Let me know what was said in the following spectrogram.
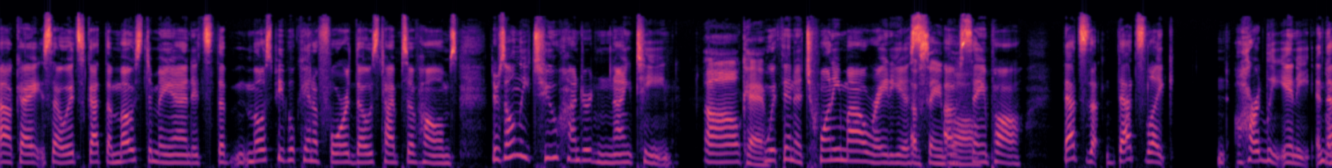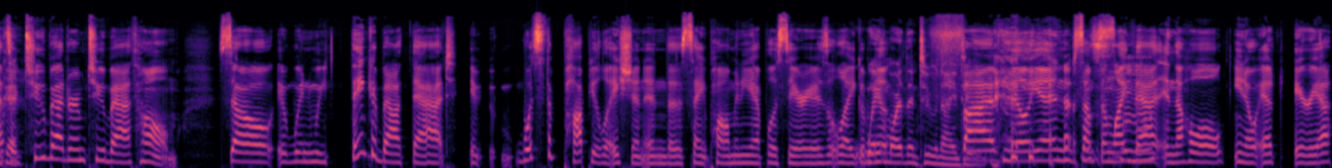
Okay, so it's got the most demand. It's the most people can afford those types of homes. There's only 219 Oh, okay. within a 20 mile radius Of St. Paul. St. Paul. That's the, that's like hardly any, and that's Okay. a two bedroom, two bath home. So when we think about that, it, what's the population in the St. Paul, Minneapolis area? Is it like Way mil- more than two ninety. five million, something like that in the whole you know area.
